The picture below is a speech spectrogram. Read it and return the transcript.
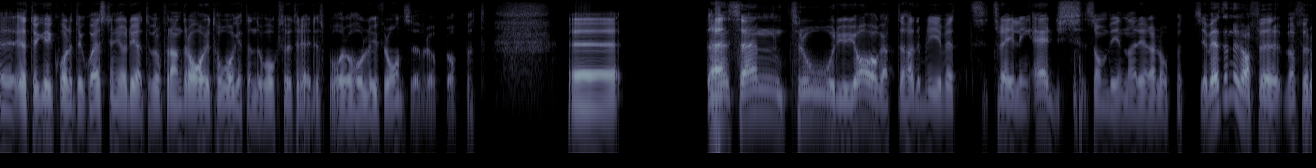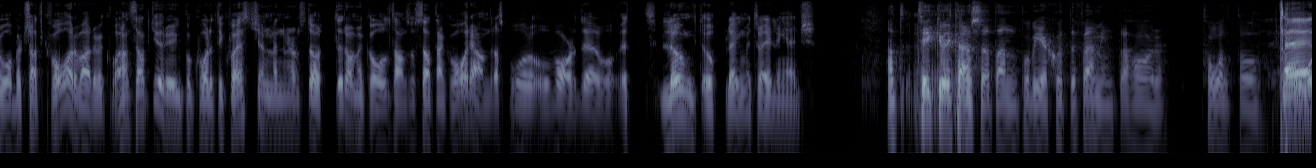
Eh, jag tycker Quality Question gör det jättebra, för han drar ju tåget ändå också i tredje spår och håller ifrån sig över upploppet. Eh, eh, Sen tror ju jag att det hade blivit Trailing Edge som vinnare i det här loppet. Jag vet inte varför, varför Robert satt kvar varvet kvar. Han satt ju rygg på Quality Question, men när de stötte dem med Coltan så satt han kvar i andra spår och valde ett lugnt upplägg med Trailing Edge. Han tycker väl kanske att han på V75 inte har tålt att... Nej,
